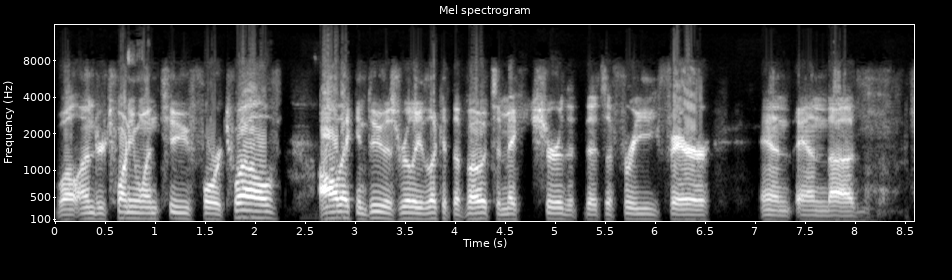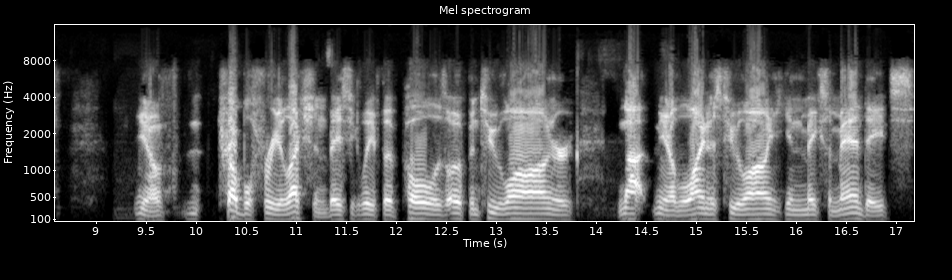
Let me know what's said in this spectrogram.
Well, under 21.2.412, all they can do is really look at the votes and make sure that it's a free, fair, and and uh, you know trouble-free election. Basically, if the poll is open too long or not, you know, the line is too long, he can make some mandates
